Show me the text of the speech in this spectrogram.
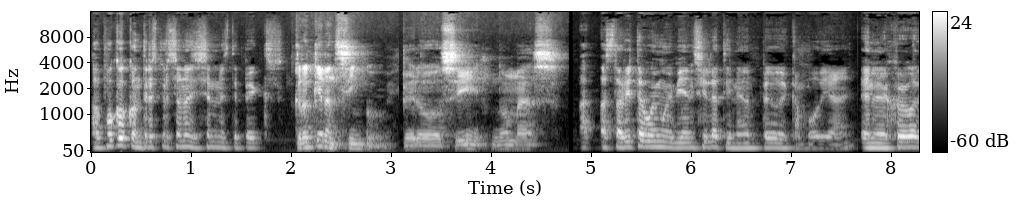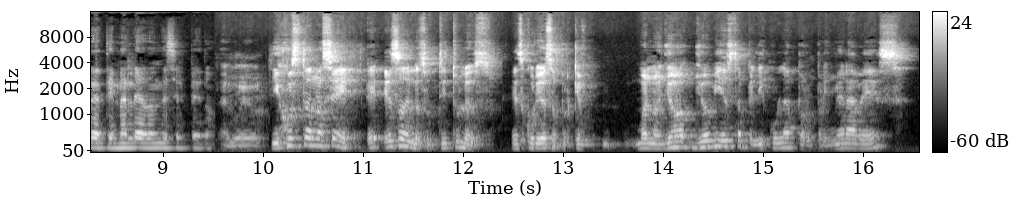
¿A poco con tres personas hicieron este pex? Creo que eran cinco, güey. Pero sí, no más. A- Hasta ahorita voy muy bien, sí la atiné al pedo de Cambodia, ¿eh? En el juego de atinarle a dónde es el pedo. al huevo. Y justo, no sé, e- eso de los subtítulos es curioso porque, bueno, yo, yo vi esta película por primera vez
